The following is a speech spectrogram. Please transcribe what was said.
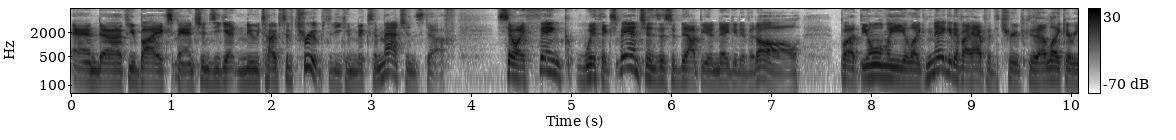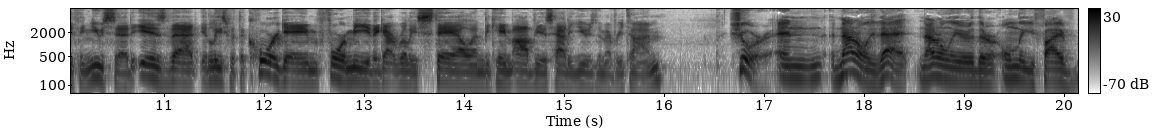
And uh, if you buy expansions, you get new types of troops that you can mix and match and stuff. So I think with expansions, this would not be a negative at all. But the only like negative I have with the troops, because I like everything you said, is that at least with the core game, for me, they got really stale and became obvious how to use them every time. Sure, and not only that, not only are there only five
